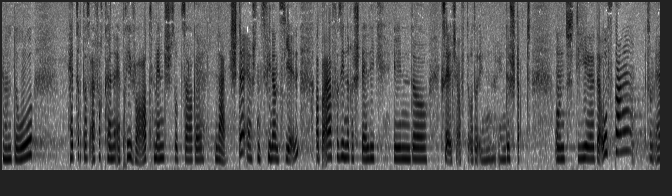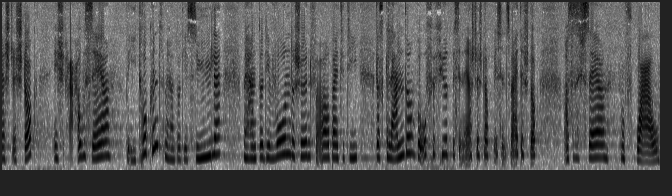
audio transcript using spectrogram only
Und hier hat sich das einfach können ein Privatmensch sozusagen leisten. Erstens finanziell, aber auch von seiner Stellung in der Gesellschaft oder in, in der Stadt. Und die, der Aufgang zum ersten Stock ist auch sehr beeindruckend. Wir haben hier die Säule, wir haben hier die wunderschön verarbeitete, das Geländer, wo offen führt bis in den ersten Stock, bis in den zweiten Stock. Also es ist sehr auf Wow,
